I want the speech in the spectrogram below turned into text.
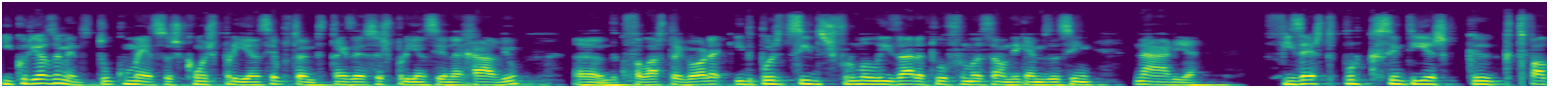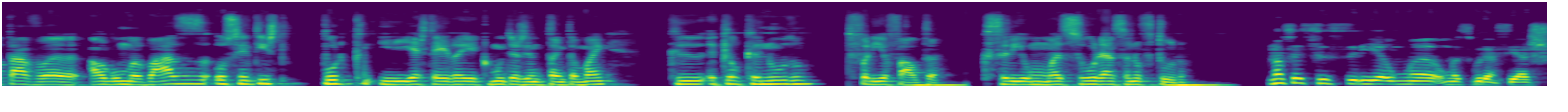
E curiosamente, tu começas com a experiência, portanto, tens essa experiência na rádio, uh, de que falaste agora, e depois decides formalizar a tua formação, digamos assim, na área. Fizeste porque sentias que, que te faltava alguma base, ou sentiste porque, e esta é a ideia que muita gente tem também, que aquele canudo te faria falta, que seria uma segurança no futuro? Não sei se seria uma, uma segurança, e acho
